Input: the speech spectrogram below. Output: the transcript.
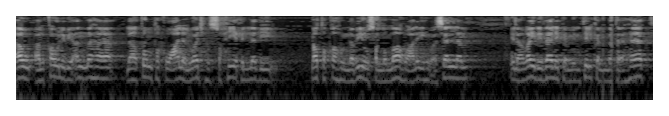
أو القول بأنها لا تنطق على الوجه الصحيح الذي نطقه النبي صلى الله عليه وسلم إلى غير ذلك من تلك المتاهات.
